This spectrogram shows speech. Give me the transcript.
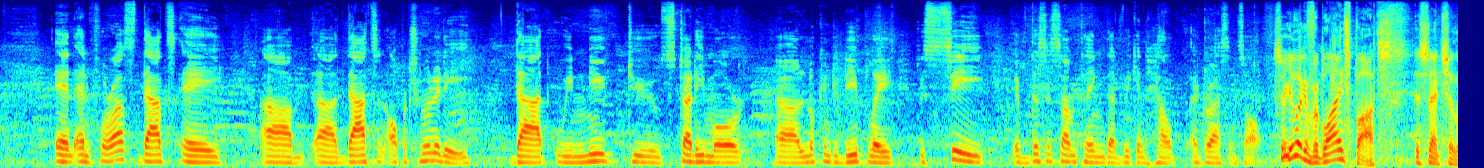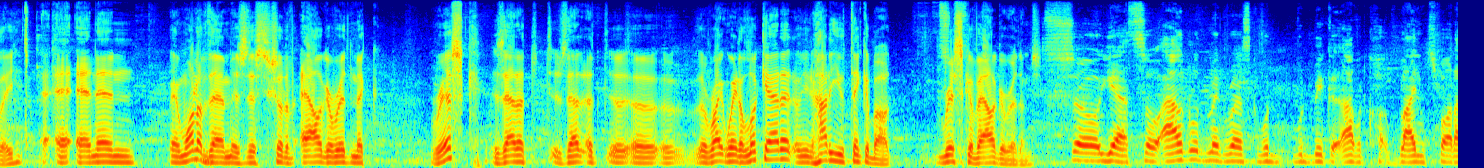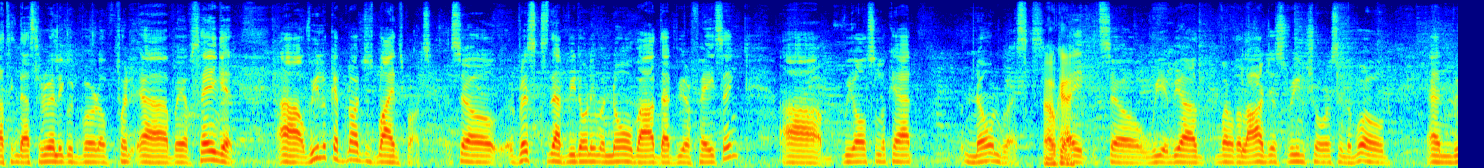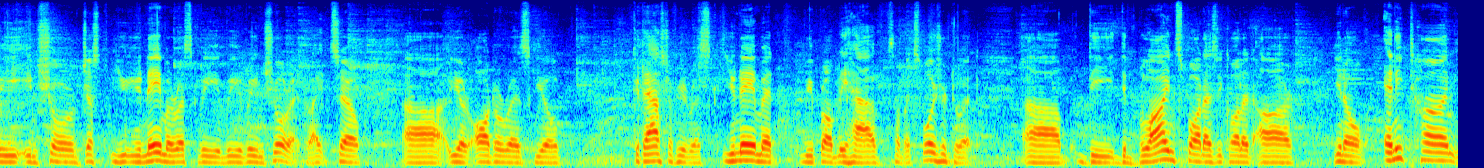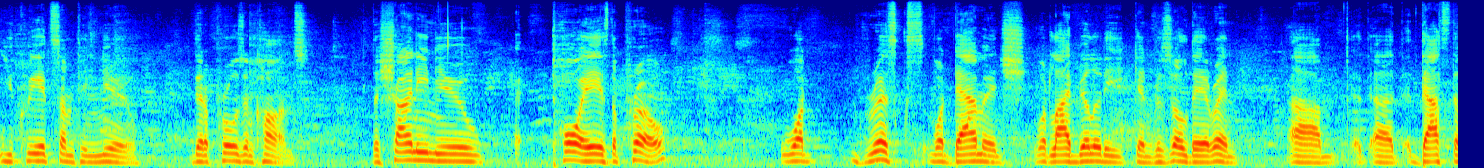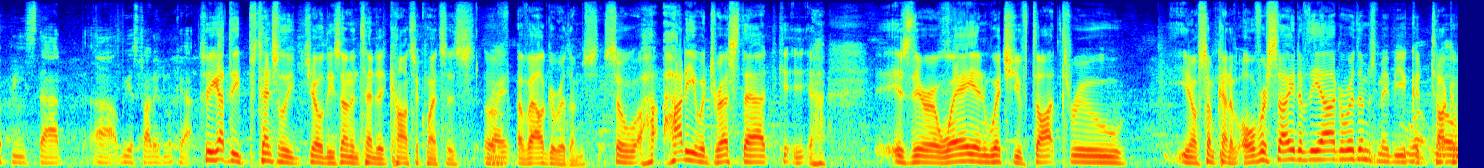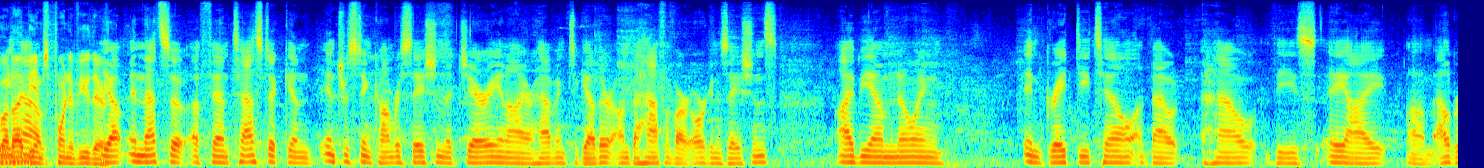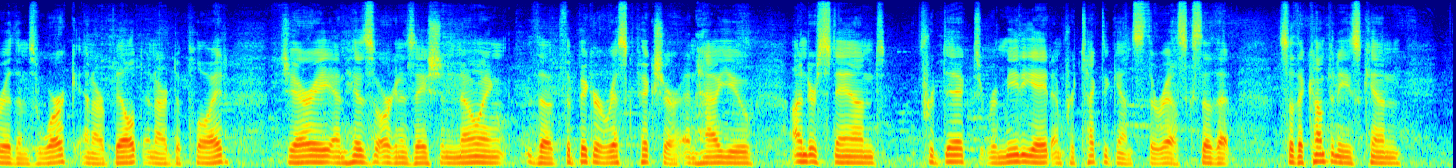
And, and for us, that's, a, um, uh, that's an opportunity that we need to study more, uh, look into deeply to see if this is something that we can help address and solve. So you're looking for blind spots, essentially, and then, and one of them is this sort of algorithmic risk? Is that, a, is that a, the right way to look at it? I mean, how do you think about risk of algorithms? So yeah, so algorithmic risk would, would be, I would call blind spot, I think that's a really good word of put, uh, way of saying it. Uh, we look at not just blind spots, so risks that we don't even know about that we are facing. Uh, we also look at known risks, okay. right? So we, we are one of the largest reinsurers in the world, and we insure just, you, you name a risk, we, we reinsure it, right? So uh, your auto risk, your catastrophe risk, you name it, we probably have some exposure to it. Uh, the, the blind spot, as you call it, are, you know, anytime you create something new, there are pros and cons. The shiny new toy is the pro. What risks, what damage, what liability can result therein, um, uh, that's the piece that uh, we are starting to look at. So you got the potentially, Joe, these unintended consequences of, right. of algorithms. So how do you address that? Is there a way in which you've thought through you know, some kind of oversight of the algorithms? Maybe you could well, talk well, about IBM's point of view there. Yeah, and that's a, a, fantastic and interesting conversation that Jerry and I are having together on behalf of our organizations. IBM knowing in great detail about how these AI um, algorithms work and are built and are deployed. Jerry and his organization knowing the, the bigger risk picture and how you understand, predict, remediate, and protect against the risk so that, so that companies can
